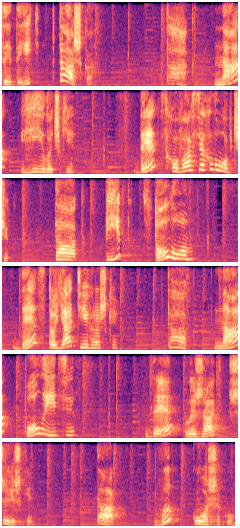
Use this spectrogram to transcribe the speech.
сидить пташка? Так, на гілочці. Де сховався хлопчик? Так, під столом. Де стоять іграшки? Так, на полиці. Де лежать шишки? Так, в кошику.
